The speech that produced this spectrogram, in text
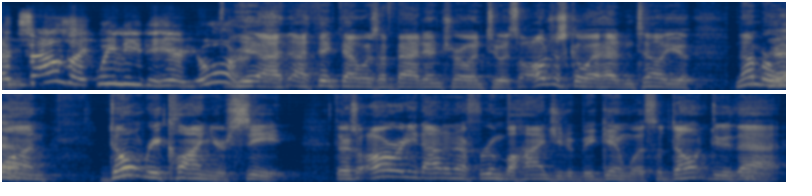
It sounds like we need to hear yours. Yeah, I, I think that was a bad intro into it. So I'll just go ahead and tell you. Number Yeah. one, don't recline your seat. There's already not enough room behind you to begin with, so don't do that.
